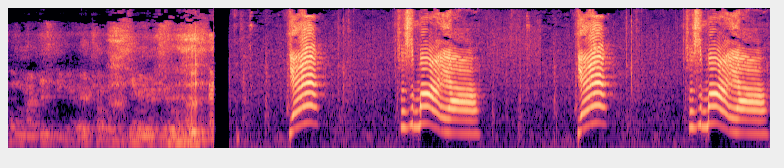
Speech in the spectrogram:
后面这几个人瞅着精神。耶，这是嘛呀？耶，这是嘛呀？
